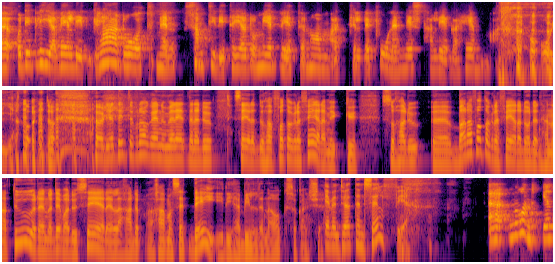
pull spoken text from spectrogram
Uh, och det blir jag väldigt glad åt, men samtidigt är jag då medveten om att telefonen mest har legat hemma. Oj. Oj då. Hörde, jag tänkte fråga ännu mer när du säger att du har fotograferat mycket, så har du bara fotograferat då den här naturen och det vad du ser eller har, har man sett dig i de här bilderna också kanske? Eventuellt en selfie? Uh, någon, jag,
